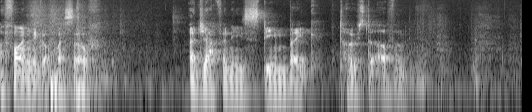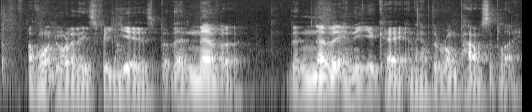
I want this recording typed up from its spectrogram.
I finally got myself a Japanese steam bake toaster oven. I've wanted one of these for years, but they're never, they're never in the UK and they have the wrong power supply.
